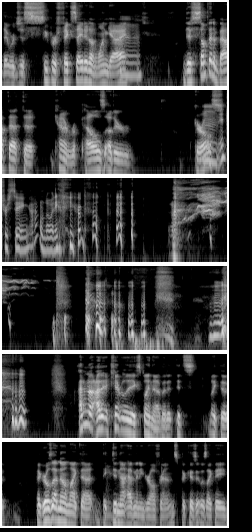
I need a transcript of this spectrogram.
that were just super fixated on one guy. Hmm. There's something about that that kind of repels other girls. Hmm, interesting. I don't know anything about that. I don't know. I, I can't really explain that, but it, it's like the the girls I've known like that. They did not have many girlfriends because it was like they.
